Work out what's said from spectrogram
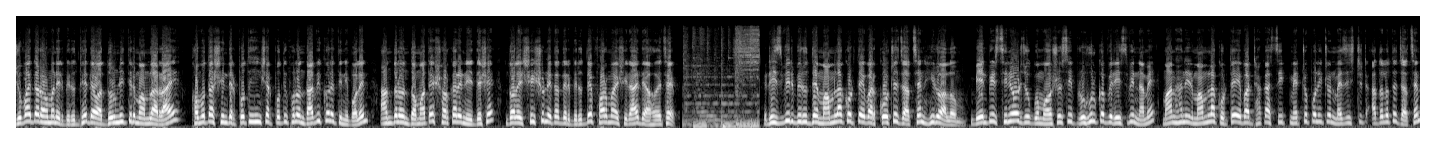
জুবাইদা রহমানের বিরুদ্ধে দেওয়া দুর্নীতির মামলার রায় ক্ষমতাসীনদের প্রতিহিংসার প্রতিফলন দাবি করে তিনি বলেন আন্দোলন দমাতে সরকারের নির্দেশে দলের শীর্ষ নেতাদের বিরুদ্ধে ফরমায়েশি রায় দেওয়া হয়েছে। রিজভির বিরুদ্ধে মামলা করতে এবার কোর্টে যাচ্ছেন হিরো আলম। বিএনপির সিনিয়র যুগ্ম মহাসচিব রুহুল কবির রিজভির নামে মানহানির মামলা করতে এবার ঢাকা চিফ মেট্রোপলিটন ম্যাজিস্ট্রেট আদালতে যাচ্ছেন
